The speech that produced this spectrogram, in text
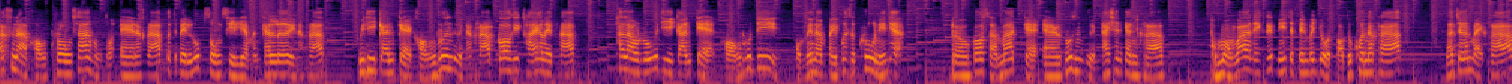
ลักษณะของโครงสร้างของตัวแอร์นะครับ ก็จะเป็นรูปทรงสี่เหลี่ยมเหมือนกันเลยนะครับ วิธีการแกะของรุ่นอื่นนะครับ ก็คล้ายๆกันเลยครับ ถ้าเรารู้วิธีการแกะของรุ่นที่ผมแนะนำไปเมื่อสักครู่นี้เนี่ย เราก็สามารถแกะแอร์รุ่นอื่นได้เช่นกันครับ ผมหวังว่าในคลิปนี้จะเป็นประโยชน์ต่อทุกคนนะครับ แล้วเจอกันใหม่ครับ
